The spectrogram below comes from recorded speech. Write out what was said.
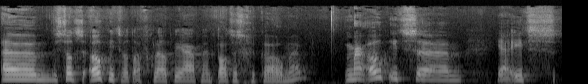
Um, dus dat is ook iets wat afgelopen jaar op mijn pad is gekomen. Maar ook iets, um, ja, iets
